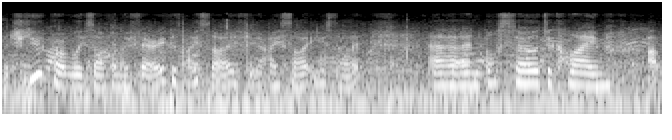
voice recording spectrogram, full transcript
which you probably saw from the ferry, because I saw it. If you, I saw it, you saw it. And also to climb up.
